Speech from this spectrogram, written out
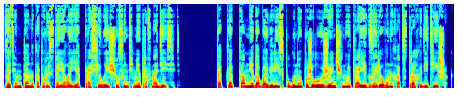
Затем та, на которой стояла я, просила еще сантиметров на десять, так как ко мне добавили испуганную пожилую женщину и троих зареванных от страха детишек.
